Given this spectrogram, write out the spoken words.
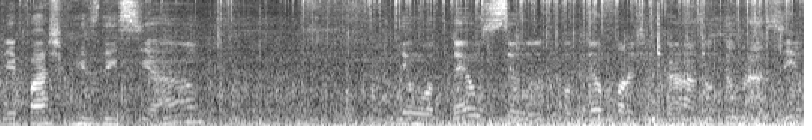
Ali é parte residencial. Tem um hotel, seu hotel fora de casa, Hotel Brasil.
